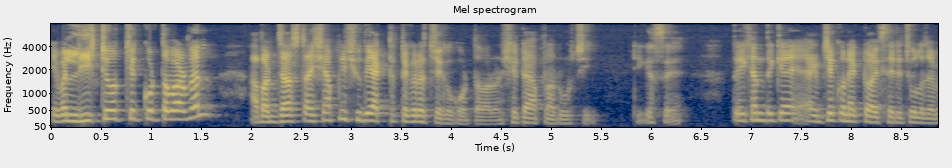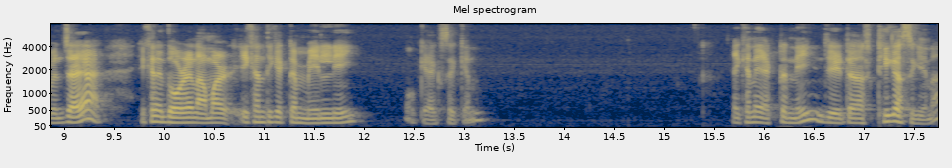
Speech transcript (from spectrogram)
এবার লিস্টেও চেক করতে পারবেন, আবার জাস্ট এসে আপনি শুধু একটা একটা করে চেকও করতে পারবেন, সেটা আপনার রুচি। ঠিক আছে? তো এখান থেকে যে কোনো একটা ওয়েবসাইটে চলে যাবেন। যায় এখানে ধরেন আমার এখান থেকে একটা মেল নেই। ওকে এক সেকেন্ড এখানে একটা নেই যে এটা ঠিক আছে কি না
